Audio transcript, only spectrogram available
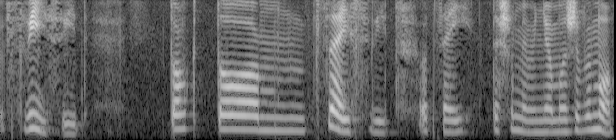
в свій світ, тобто цей світ, оцей, те, що ми в ньому живемо.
